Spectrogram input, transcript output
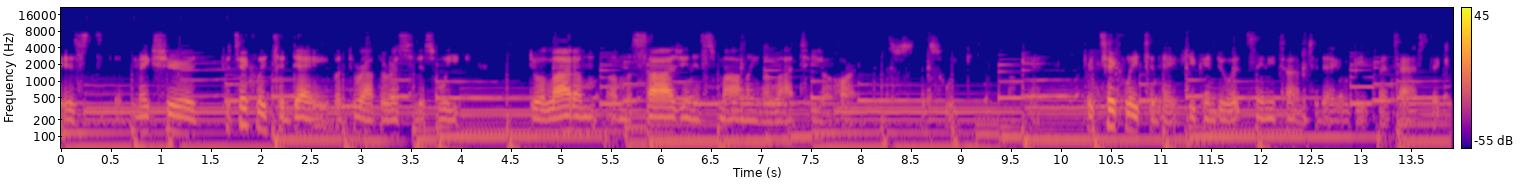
is to make sure, particularly today, but throughout the rest of this week, do a lot of, massaging and smiling a lot to your heart this, this week. Okay, particularly today. If you can do it anytime today, it would be fantastic.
